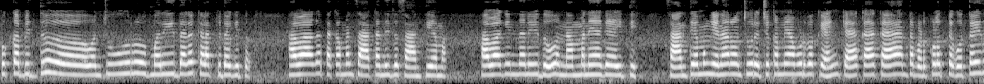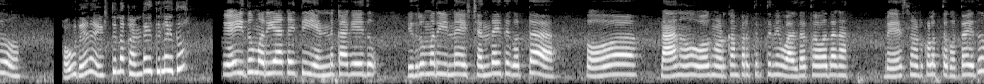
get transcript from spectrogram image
ಪುಕ್ಕ ಬಿದ್ದು ಒಂಚೂರು ಮರಿ ಇದ್ದಾಗ ಕೆಳಕ್ ಬಿದ್ದೋಗಿತ್ತು ಅವಾಗ ತಕೊಂಬಂದ್ ಸಾಕಂದಿದ್ದು ಶಾಂತಿಯಮ್ಮ. ಅವಾಗಿಂದನೇ ಇದು ನಮ್ಮ ಮನೆಯಾಗೆ ಐತಿ. ಶಾಂತಿಯಮ್ಮಂಗೆ ಏನಾರು ಒಂಚೂರು ಹೆಚ್ಚು ಕಮ್ಮಿ ಆಗ್ಬಿಡ್ಬೇಕು. ಹೆಂಗ್ ಕ್ಯಾ ಕಾ ಕಾ ಅಂತ ಬಡ್ಕೊಳತ್ತೆ ಗೊತ್ತಾ ಇದು? ಹೌದೇನ? ಇಷ್ಟು ದಿನ ಕಂಡ ಐತಿಲ್ಲ ಇದು? ಏ ಇದು ಮರಿ ಯಾಕೈತಿ? ಹೆಣ್ಣು ಕಾಗೆ ಇದು. ಇದ್ರ ಮರಿ ಇನ್ನ ಎಷ್ಟು ಚಂದ ಐತೆ ಗೊತ್ತಾ? ಓ ನಾನು ಹೋಗಿ ನೋಡ್ಕೊಂಡ್ ಬರ್ತಿರ್ತೀನಿ ಹೊಲ್ದ ಹತ್ರ ಹೋದಾಗ. ಬೇಸ್ ನೋಡ್ಕೊಳತ್ತೆ ಗೊತ್ತಾ ಇದು?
